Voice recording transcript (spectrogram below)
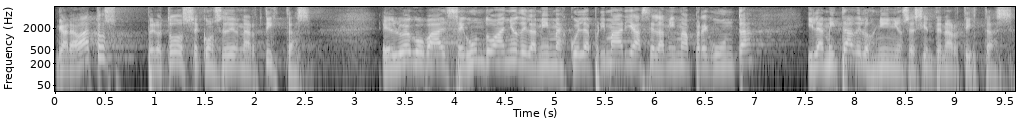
Garabatos, pero todos se consideran artistas. Él luego va al segundo año de la misma escuela primaria, hace la misma pregunta y la mitad de los niños se sienten artistas.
